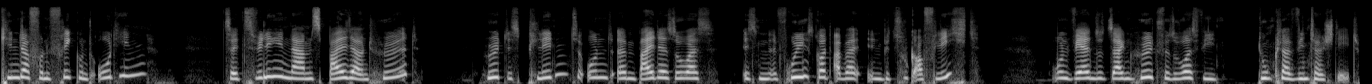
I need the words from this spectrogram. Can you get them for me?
Kinder von Frigg und Odin, zwei Zwillinge namens Balder und Höd. Höd ist blind und ähm, Balder sowas ist ein Frühlingsgott, aber in Bezug auf Licht und werden sozusagen Höd für sowas wie dunkler Winter steht.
